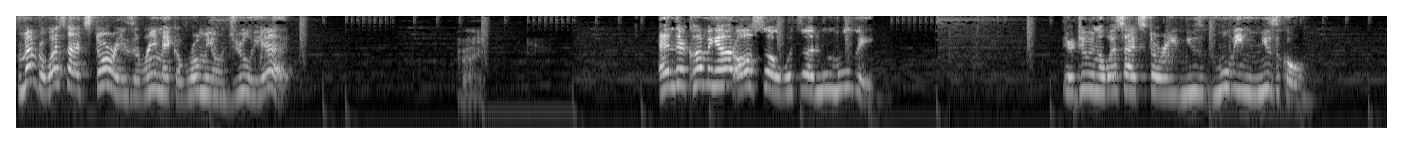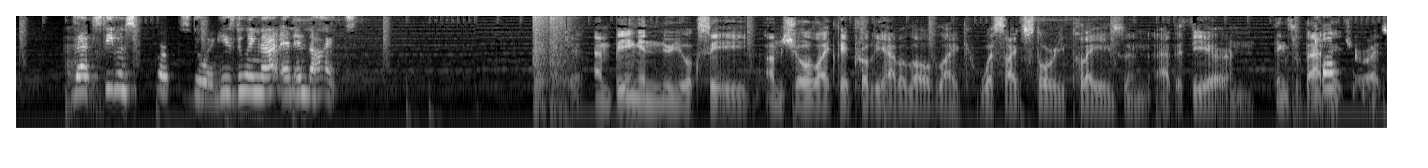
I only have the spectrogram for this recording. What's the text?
remember West Side Story is a remake of Romeo and Juliet, Right. and they're coming out also with a new movie. They're doing a West Side Story mu- movie musical that Steven Spielberg is doing. He's doing that and In the Heights. And being in New York City, I'm sure like they probably have a lot of like West Side Story plays and at the theater and things of that oh, nature, right?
